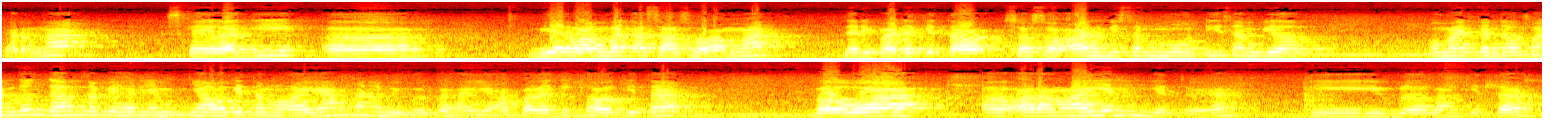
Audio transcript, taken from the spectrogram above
Karena sekali lagi uh, biar lambat asal selamat daripada kita sosokan bisa mengemudi sambil memainkan telepon genggam tapi akhirnya nyawa kita melayang kan lebih berbahaya. Apalagi kalau kita bawa uh, orang lain gitu ya di belakang kita.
